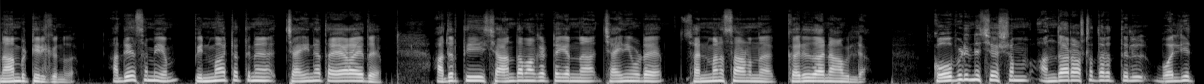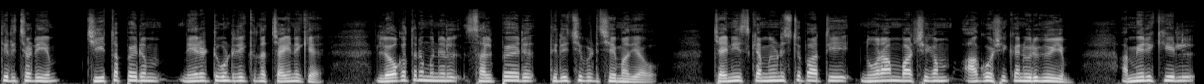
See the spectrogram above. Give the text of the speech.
നാം വിട്ടിരിക്കുന്നത്. അതേസമയം പിന്മാറ്റത്തിന് ചൈന തയ്യാറായത് അതിർത്തി ശാന്തമാകട്ടെ എന്ന ചൈനയുടെ സന്മനസ്സാണെന്ന് കരുതാനാവില്ല. കോവിഡിന് ശേഷം അന്താരാഷ്ട്ര തലത്തിൽ വലിയ തിരിച്ചടിയും ചീത്തപ്പേരും നേരിട്ടുകൊണ്ടിരിക്കുന്ന ചൈനയ്ക്ക് ലോകത്തിനു മുന്നിൽ സൽപ്പേര് തിരിച്ചുപിടിച്ചേ മതിയാവൂ. ചൈനീസ് കമ്മ്യൂണിസ്റ്റ് പാർട്ടി നൂറാം വാർഷികം ആഘോഷിക്കാൻ ഒരുങ്ങുകയും അമേരിക്കയിൽ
